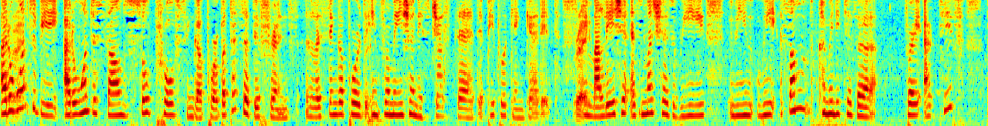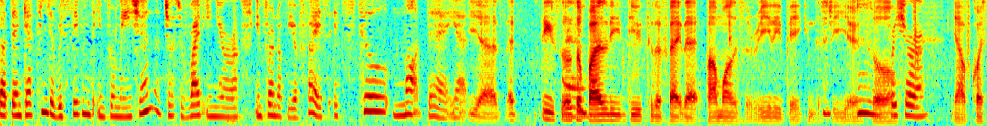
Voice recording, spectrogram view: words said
I don't Right. want to be I don't want to sound so pro Singapore, but that's the difference. Like Singapore, the information is just there that people can get it. Right. In Malaysia, as much as we we we some communities are very active, but then getting the receiving the information just right in your in front of your face, it's still not there yet. Yeah, I think it's also Yeah. partly due to the fact that palm oil is a really big industry here. Mm, so for sure. yeah, of course,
